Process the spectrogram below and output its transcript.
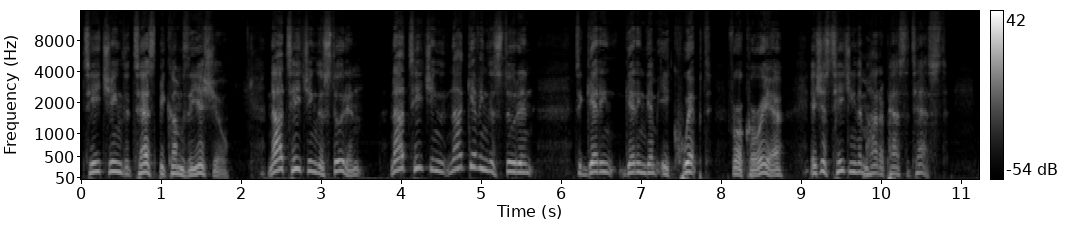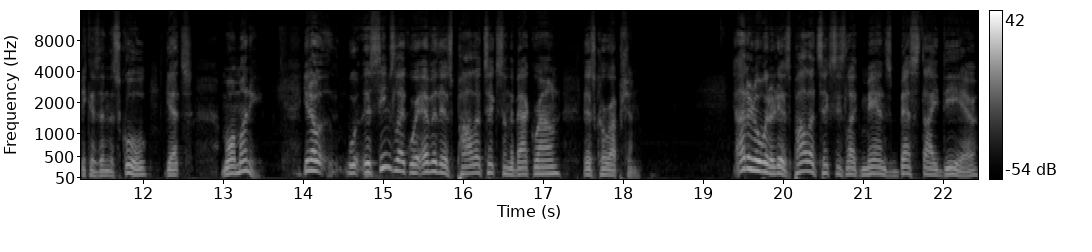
Teaching the test becomes the issue. Not teaching the student, not teaching, not giving the student to getting, getting them equipped for a career. It's just teaching them how to pass the test because then the school gets more money. You know, it seems like wherever there's politics in the background, there's corruption. I don't know what it is. Politics is like man's best idea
